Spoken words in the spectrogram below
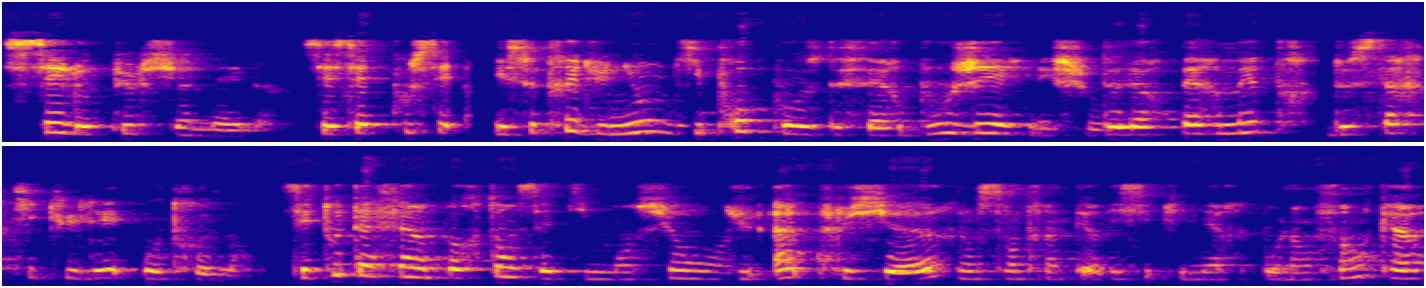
C'est le pulsionnel, c'est cette poussée et ce trait d'union qui propose de faire bouger les choses, de leur permettre de s'articuler autrement. C'est tout à fait important cette dimension du à plusieurs dans le centre interdisciplinaire pour l'enfant car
